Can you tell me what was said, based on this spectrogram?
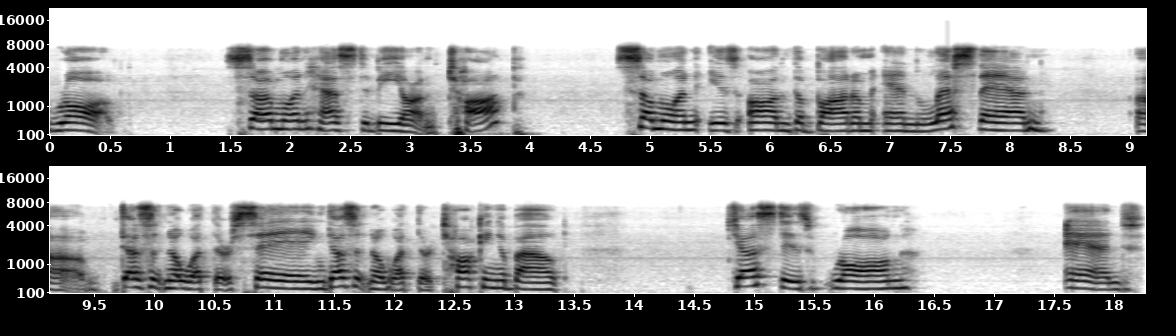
wrong. Someone has to be on top. Someone is on the bottom and less than, um, doesn't know what they're saying, doesn't know what they're talking about, just is wrong. And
